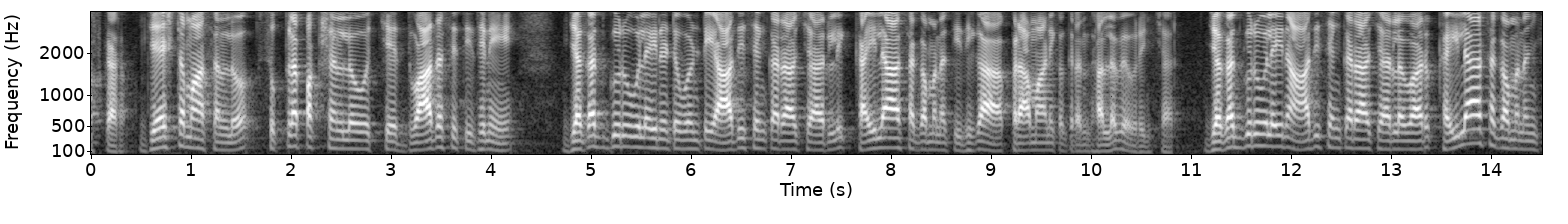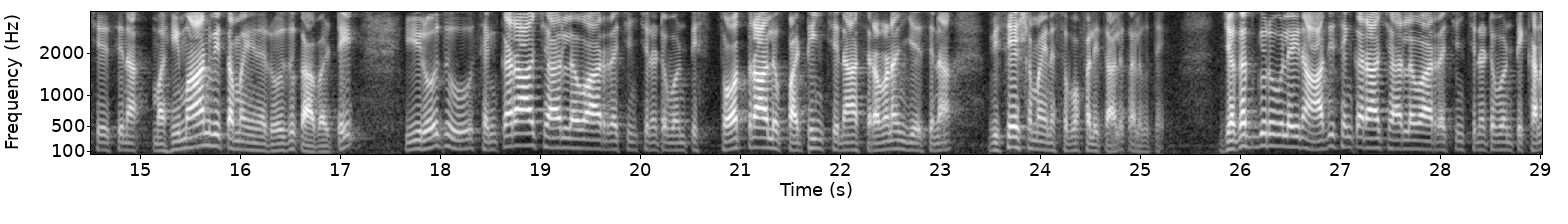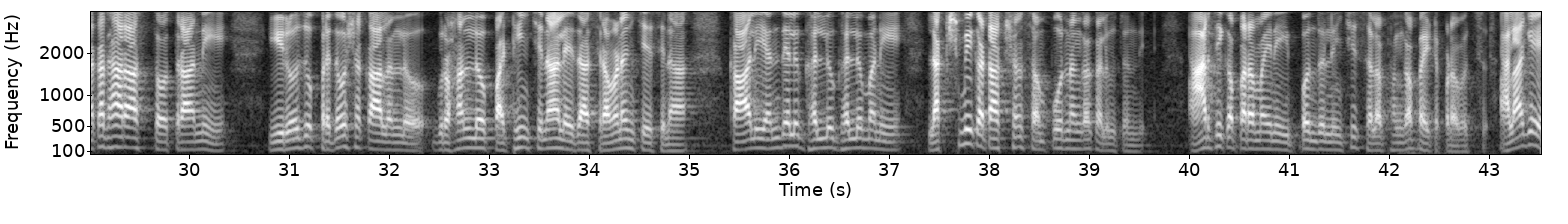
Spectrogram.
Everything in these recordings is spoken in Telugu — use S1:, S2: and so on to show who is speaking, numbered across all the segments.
S1: నమస్కారం. జ్యేష్ఠ మాసంలో శుక్లపక్షంలో వచ్చే ద్వాదశి తిథిని జగద్గురువులైనటువంటి ఆదిశంకరాచార్యులు కైలాసగమన తిథిగా ప్రామాణిక గ్రంథాల్లో వివరించారు. జగద్గురువులైన ఆదిశంకరాచార్యుల వారు కైలాసగమనం చేసిన మహిమాన్వితమైన రోజు కాబట్టి ఈరోజు శంకరాచార్యుల వారు రచించినటువంటి స్తోత్రాలు పఠించిన శ్రవణం చేసిన విశేషమైన శుభ ఫలితాలు కలుగుతాయి. జగద్గురువులైన ఆదిశంకరాచార్యుల వారు రచించినటువంటి కనకధారా స్తోత్రాన్ని ఈరోజు ప్రదోష కాలంలో గృహంలో పఠించినా లేదా శ్రవణం చేసినా కాలి అందెలు గల్లు గల్లుమని లక్ష్మీ కటాక్షం సంపూర్ణంగా కలుగుతుంది. ఆర్థికపరమైన ఇబ్బందుల నుంచి సులభంగా బయటపడవచ్చు. అలాగే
